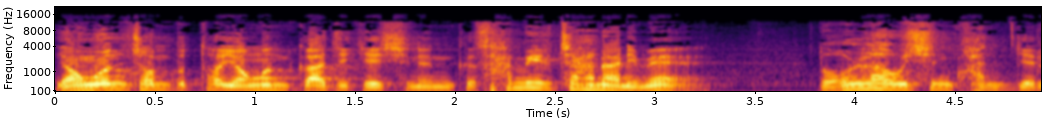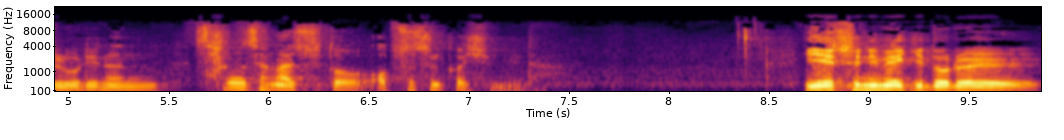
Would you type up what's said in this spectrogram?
영원 전부터 영원까지 계시는 그 삼위일체 하나님의 놀라우신 관계를 우리는 상상할 수도 없었을 것입니다. 예수님의 기도를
